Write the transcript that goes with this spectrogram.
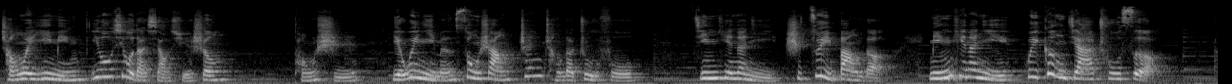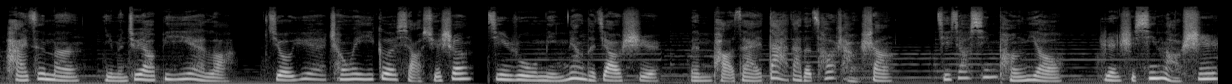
成为一名优秀的小学生。同时，也为你们送上真诚的祝福。今天的你是最棒的，明天的你会更加出色。孩子们，你们就要毕业了。九月，成为一个小学生，进入明亮的教室，奔跑在大大的操场上，结交新朋友，认识新老师。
